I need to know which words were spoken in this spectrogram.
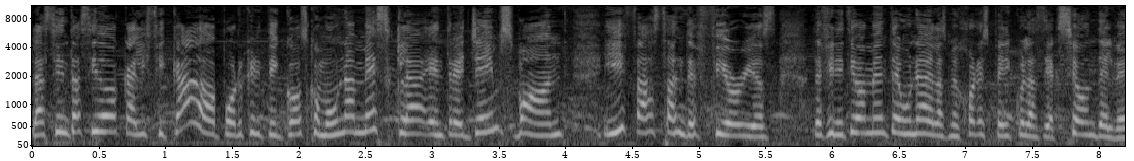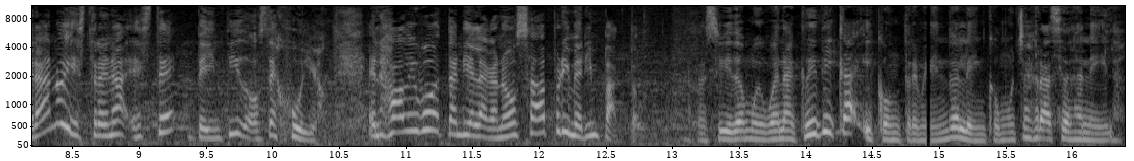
La cinta ha sido calificada por críticos como una mezcla entre James Bond y Fast and the Furious. Definitivamente una de las mejores películas de acción del verano y estrena este 22 de julio. En Hollywood, Daniela Ganosa, Primer Impacto. Ha recibido muy buena crítica y con tremendo elenco. Muchas gracias, Daniela.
